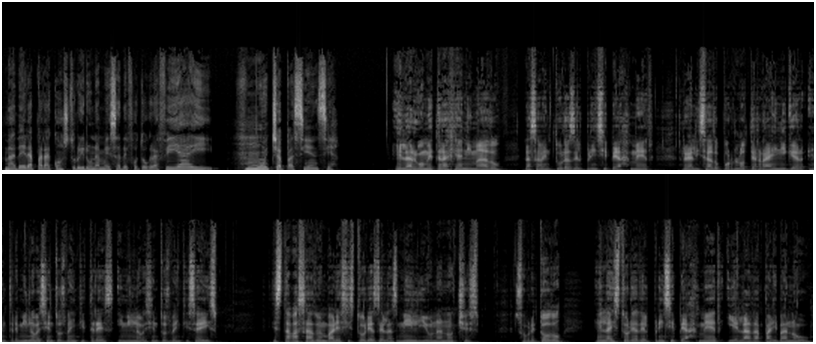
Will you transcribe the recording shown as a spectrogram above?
madera para construir una mesa de fotografía y mucha paciencia. El largometraje animado Las aventuras del príncipe Ahmed, realizado por Lotte Reiniger entre 1923 y 1926, está basado en varias historias de las mil y una noches, sobre todo en la historia del príncipe Ahmed y el hada Paribanou,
